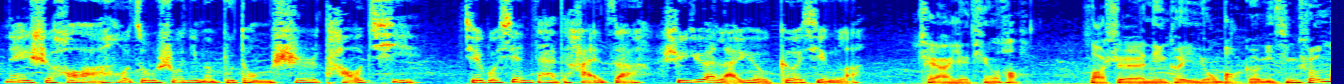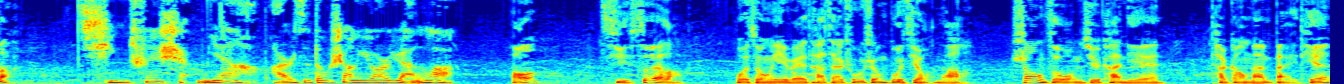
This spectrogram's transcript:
那时候啊，我总说你们不懂事、淘气，结果现在的孩子啊，是越来越有个性了。这样也挺好，老师，您可以永葆革命青春嘛？青春什么呀？儿子都上幼儿园了。哦，几岁了？我总以为他才出生不久呢。上次我们去看您，他刚满百天。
